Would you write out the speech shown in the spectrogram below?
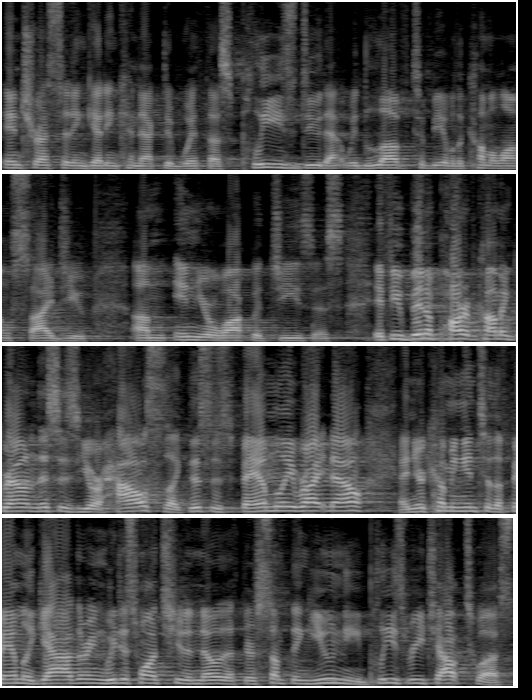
interested in getting connected with us. Please do that. We'd love to be able to come alongside you um, in your walk with Jesus. If you've been a part of Common Ground and this is your house, like this is family right now, and you're coming into the family gathering, we just want you to know that there's something you need. Please reach out to us.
